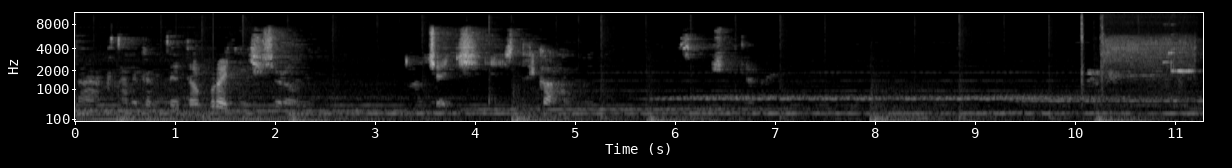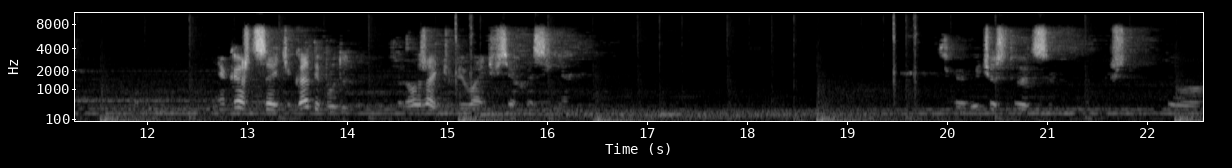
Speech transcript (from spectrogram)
Так, надо как-то это аккуратнее все равно. Начать издалека. Мне кажется, эти гады будут продолжать убивать всех, если... Как бы чувствуется, что...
